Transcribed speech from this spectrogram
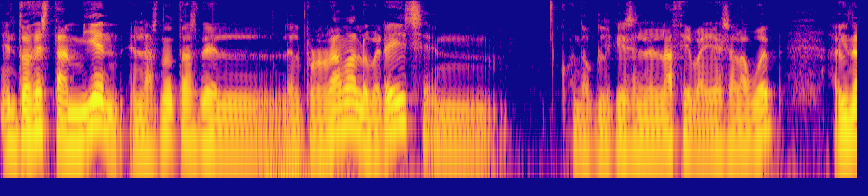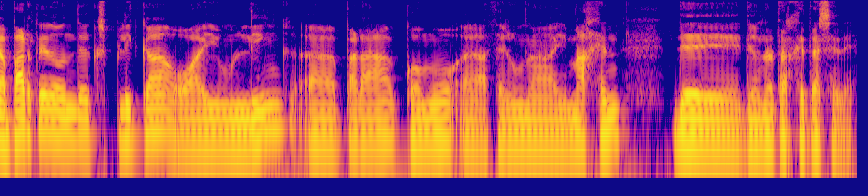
Entonces también en las notas del, programa lo veréis cuando cliquéis en el enlace y vayáis a la web, hay una parte donde explica o hay un link eh, para cómo eh, hacer una imagen de, de, una tarjeta SD.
